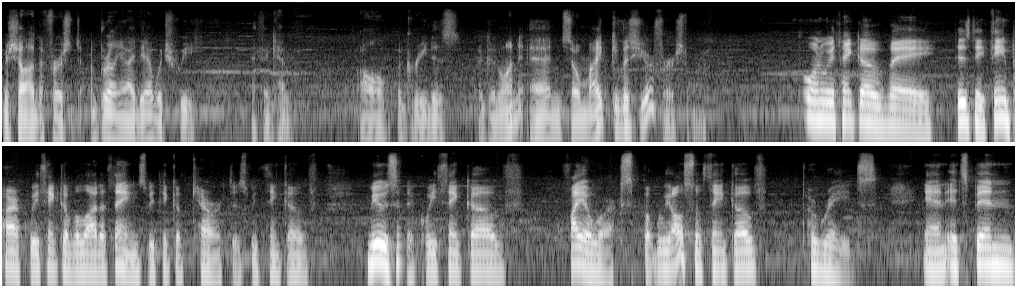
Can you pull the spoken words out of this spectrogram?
Michelle had the first brilliant idea, which we, I think, have all agreed is a good one. And so, Mike, give us your first one. When we think of a Disney theme park, we think of a lot of things. We think of characters, we think of music, we think of fireworks, but we also think of parades. And it's been,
